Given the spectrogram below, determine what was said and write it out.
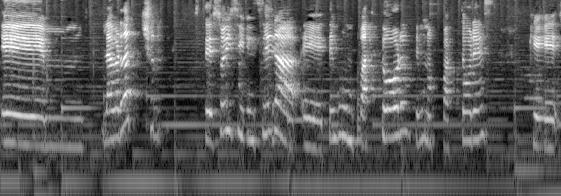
Em, la verdad, yo te soy sincera, eh, tengo un pastor, tengo unos pastores que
